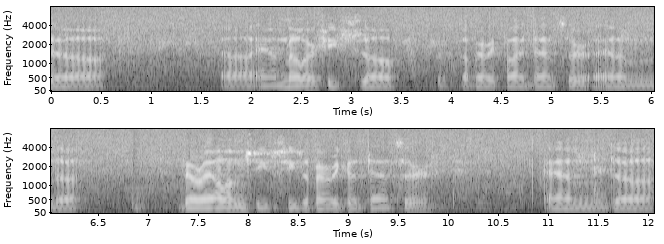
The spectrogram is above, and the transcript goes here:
uh, uh, Ann Miller. She's uh, a very fine dancer, and uh, Vera Ellen. She's she's a very good dancer, and uh,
